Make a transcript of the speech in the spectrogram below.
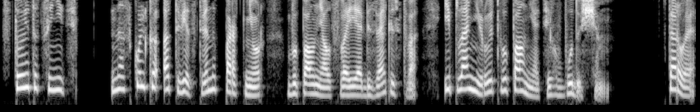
Стоит оценить, насколько ответственно партнер выполнял свои обязательства и планирует выполнять их в будущем. Второе.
